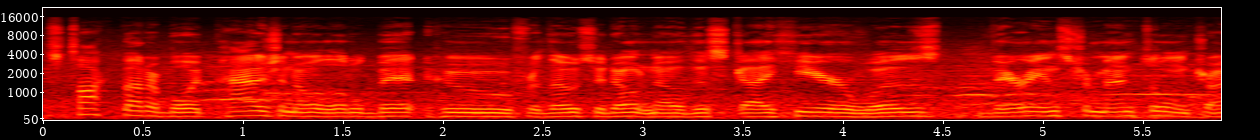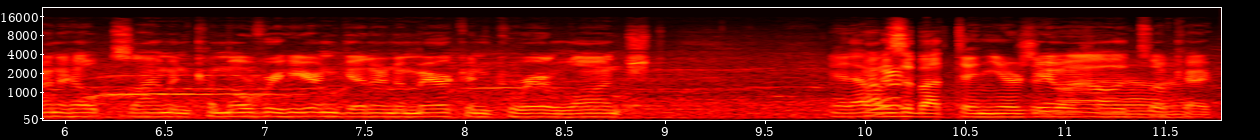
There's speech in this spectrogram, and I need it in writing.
Let's talk about our boy Pagenaud a little bit, who, for those who don't know, this guy here was very instrumental in trying to help Simon come over here and get an American career launched. Yeah that I was about 10 years ago well, so it's now- okay.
